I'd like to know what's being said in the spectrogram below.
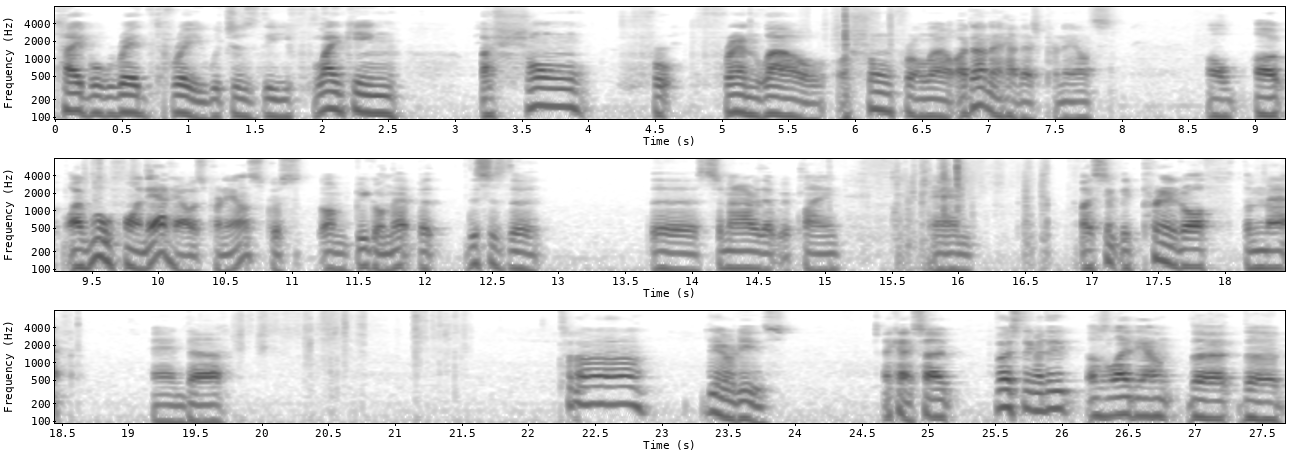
table red 3, which is the flanking Achon Franlau, Achon Franlau. I don't know how that's pronounced. I'll, I, I will find out how it's pronounced because I'm big on that. But this is the the scenario that we're playing, and I simply printed off the map, and uh, ta-da! There it is. Okay, so first thing I do is lay down the the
